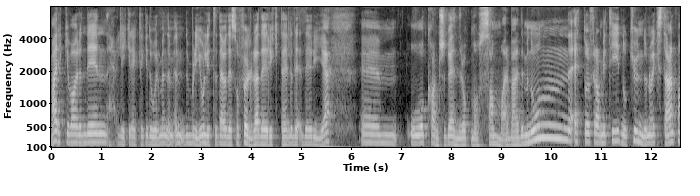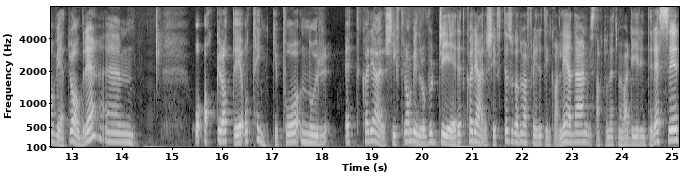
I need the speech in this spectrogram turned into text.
merkevaren din Jeg liker egentlig ikke det ordet, men, men, det blir jo litt Det er jo det som følger deg, det ryktet eller det, det ryet. Um, og kanskje du ender opp med å samarbeide med noen ett år fram i tid. Noen kunder, noe eksternt. Man vet jo aldri. Um, og akkurat det å tenke på når et karriereskifte, man begynner å vurdere et karriereskifte, så kan det være flere ting. Kan lederen, vi snakket om dette med verdier, interesser.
